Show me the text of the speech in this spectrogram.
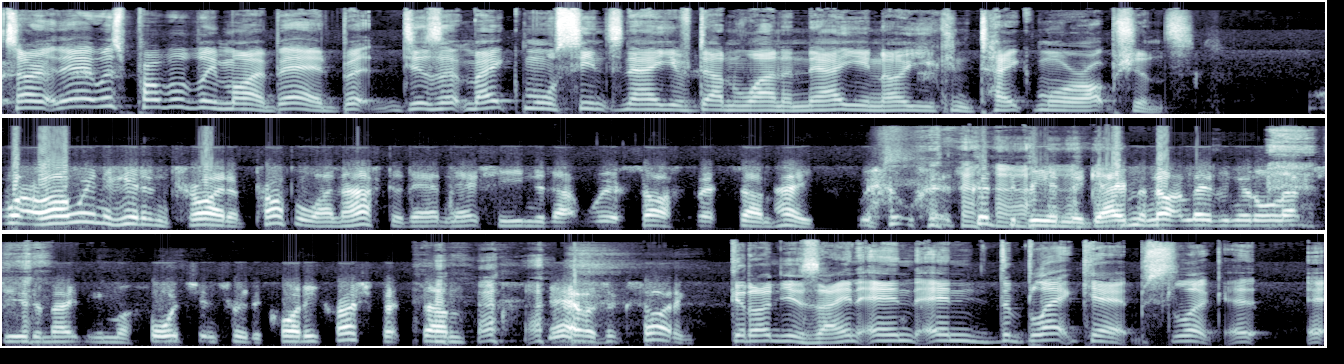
So that was probably my bad. But does it make more sense now you've done one and now you know you can take more options? Well, I went ahead and tried a proper one after that, and actually ended up worse off. But um, hey, it's good to be in the game and not leaving it all up to you to make me my fortune through the quaddy crush. But um, yeah, it was exciting. Good on you, Zane. And and the Black Caps. Look, uh, uh,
